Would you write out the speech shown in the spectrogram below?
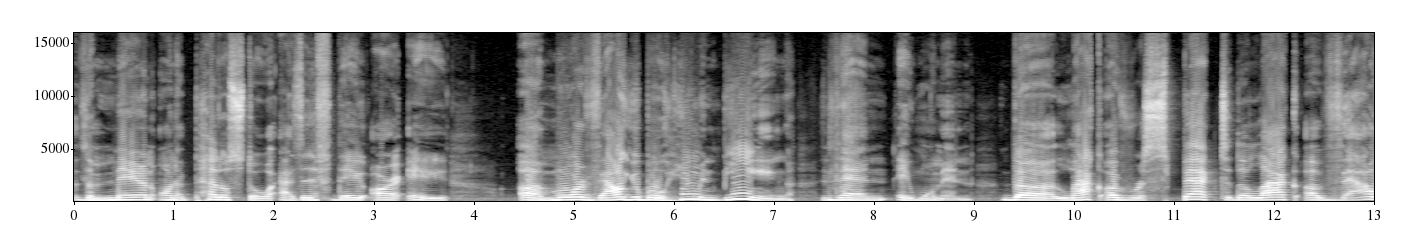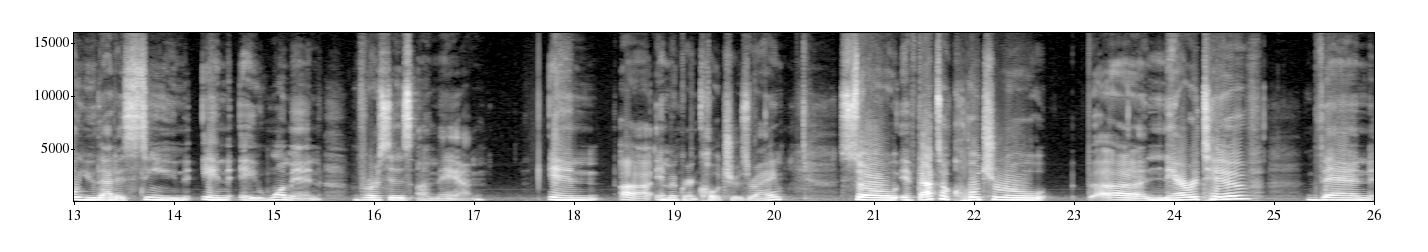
the man on a pedestal as if they are a, a more valuable human being than a woman. The lack of respect, the lack of value that is seen in a woman versus a man in uh, immigrant cultures, right? So, if that's a cultural uh, narrative then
